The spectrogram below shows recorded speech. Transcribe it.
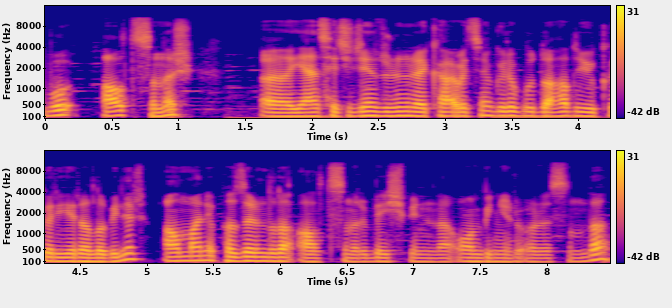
bu alt sınır Ee, yani seçeceğiniz ürünün rekabetine göre bu daha da yukarı yer alabilir. Almanya pazarında da alt sınırı 5000 ile 10.000 euro arasında.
